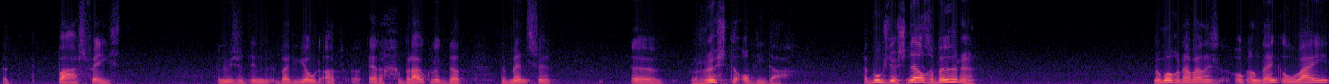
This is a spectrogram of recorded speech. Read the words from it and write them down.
het paasfeest. En nu is het in, bij de Joden erg gebruikelijk dat de mensen uh, rusten op die dag. Het moest dus snel gebeuren. We mogen daar wel eens ook aan denken hoe wij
